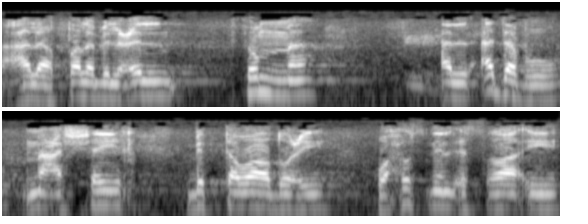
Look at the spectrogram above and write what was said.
على طلب العلم ثم الأدب مع الشيخ بالتواضع وحسن الإصغاء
